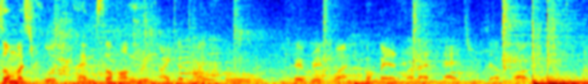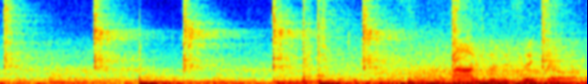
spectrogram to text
so much food I am so hungry I got my food favourite one पाँच बजिसक्यो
